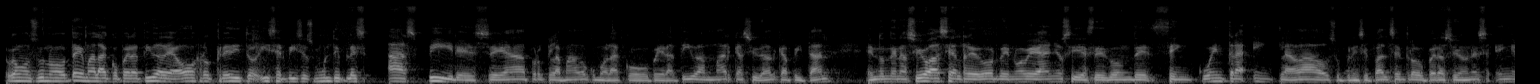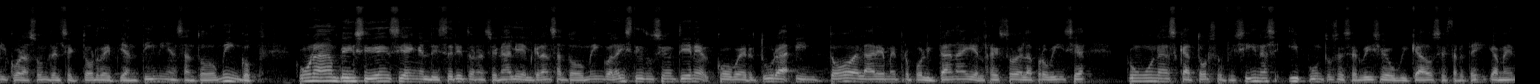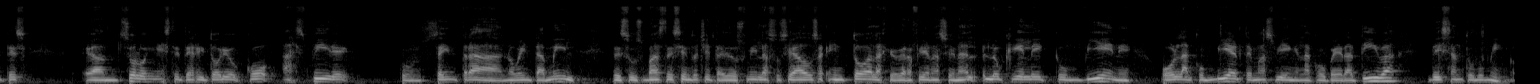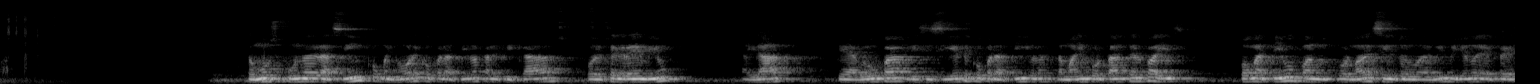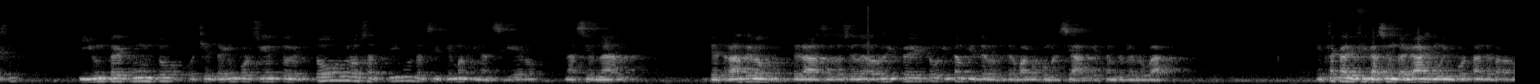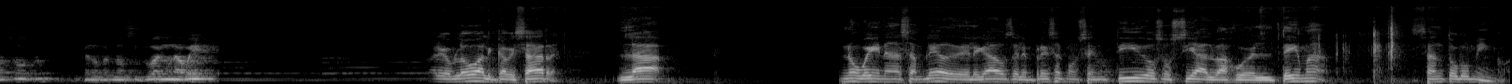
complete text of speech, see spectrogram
Tocamos un nuevo tema. La Cooperativa de Ahorro, Crédito y Servicios Múltiples Aspire se ha proclamado como la cooperativa marca Ciudad Capital, en donde nació hace alrededor de nueve años y desde donde se encuentra enclavado su principal centro de operaciones en el corazón del sector de Piantini en Santo Domingo. Con una amplia incidencia en el Distrito Nacional y el Gran Santo Domingo, la institución tiene cobertura en toda el área metropolitana y el resto de la provincia con unas 14 oficinas y puntos de servicio ubicados estratégicamente um, solo en este territorio. CoAspire concentra 90 mil de sus más de 182 mil asociados en toda la geografía nacional, lo que le conviene o la convierte más bien en la cooperativa de Santo Domingo. Somos una de las cinco mejores cooperativas calificadas por este gremio, AIRAT, que agrupa 17 cooperativas, la más importante del país, con activos por más de 109 mil millones de pesos y un 3.81% de todos los activos del sistema financiero nacional, detrás de, de la Asociación de Ahorros y Crédito y también de los, del Banco Comercial, que está en primer lugar. Esta calificación de gas es muy importante para nosotros, que nos, nos sitúa en una B. Habló al encabezar la novena asamblea de delegados de la empresa con sentido social bajo el tema Santo Domingo.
